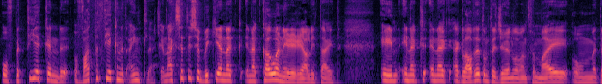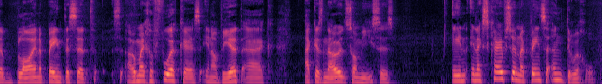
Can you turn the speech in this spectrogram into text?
of beteken dit of wat beteken dit eintlik? En ek sit hier so 'n bietjie en ek en ek kou aan hierdie realiteit. En en ek en ek ek love dit om te journal want vir my om met 'n blaai en 'n pen te sit hou my gefokus en dan weet ek ek is nou saam Jesus en en ek skryf so in my pen se ink droog op.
